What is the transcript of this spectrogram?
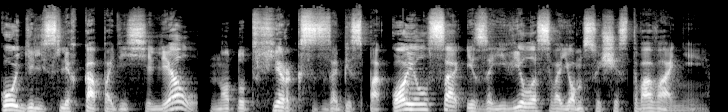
Когель слегка повеселел, но тут Феркс забеспокоился и заявил о своем существовании.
